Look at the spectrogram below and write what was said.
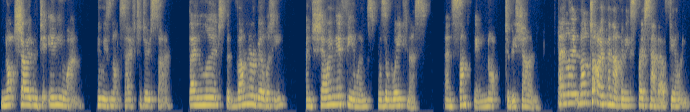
not show them to anyone who is not safe to do so. They learnt that vulnerability and showing their feelings was a weakness and something not to be shown. They learnt not to open up and express how they're feeling,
